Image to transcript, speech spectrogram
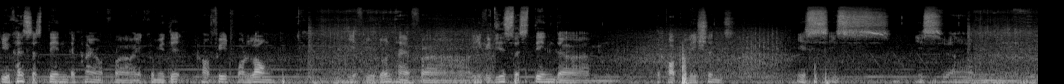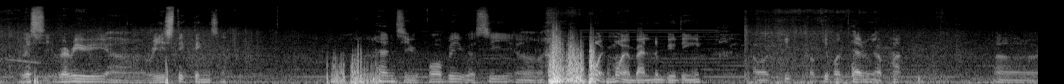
you can sustain the kind of uh, accumulated profit for long if you don't have uh, if you didn't sustain the, um, the populations is is is um, very uh, realistic things hence you probably will see uh, more and more abandoned building I will keep I'll keep on tearing apart. Uh,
